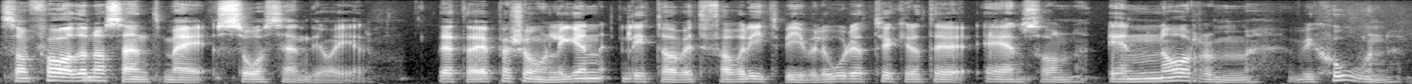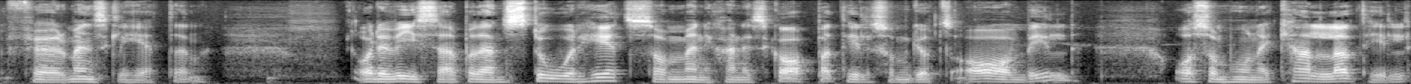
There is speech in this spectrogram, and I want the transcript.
Som Fadern har sänt mig, så sänder jag er. Detta är personligen lite av ett favoritbibelord. Jag tycker att det är en sån enorm vision för mänskligheten. Och det visar på den storhet som människan är skapad till som Guds avbild och som hon är kallad till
